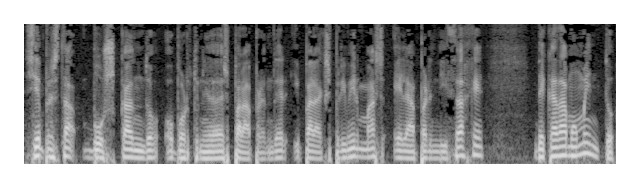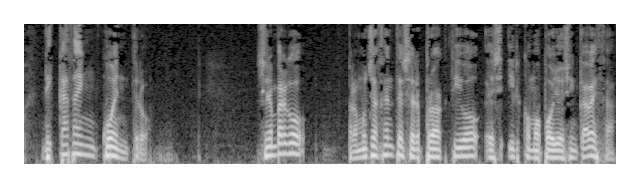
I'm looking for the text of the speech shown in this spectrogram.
siempre está buscando oportunidades para aprender y para exprimir más el aprendizaje de cada momento, de cada encuentro. Sin embargo, para mucha gente ser proactivo es ir como pollo sin cabeza,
